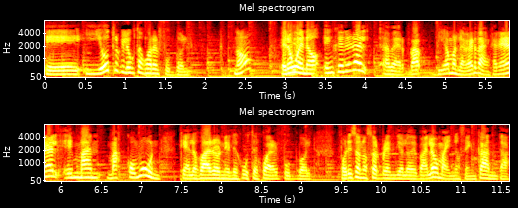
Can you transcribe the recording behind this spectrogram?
Eh, y otro que le gusta jugar al fútbol, ¿no? Pero bueno, en general, a ver, va- digamos la verdad, en general es más, más común que a los varones les guste jugar al fútbol. Por eso nos sorprendió lo de Paloma y nos encanta.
